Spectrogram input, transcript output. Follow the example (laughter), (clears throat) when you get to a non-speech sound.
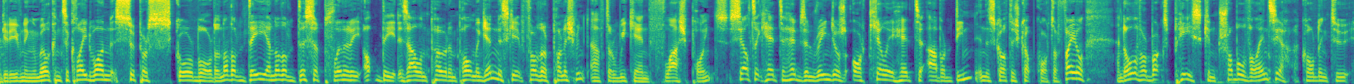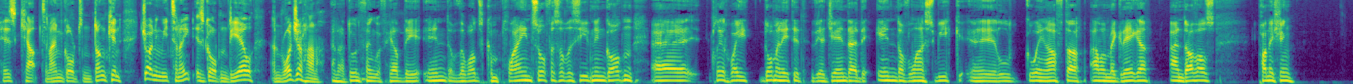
Good evening and welcome to Clyde One Super Scoreboard. Another day, another disciplinary update as Alan Power and Paul McGinn escape further punishment after weekend flashpoints. Celtic head to Hibs and Rangers or Killie head to Aberdeen in the Scottish Cup quarter final. And Oliver Burke's pace can trouble Valencia, according to his captain. I'm Gordon Duncan. Joining me tonight is Gordon Dalziel and Roger Hannah. And I don't think we've heard the end of the words compliance officer this evening, Gordon. Uh, Clare Whyte dominated the agenda at the end of last week, uh, going after Alan McGregor and others, punishing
